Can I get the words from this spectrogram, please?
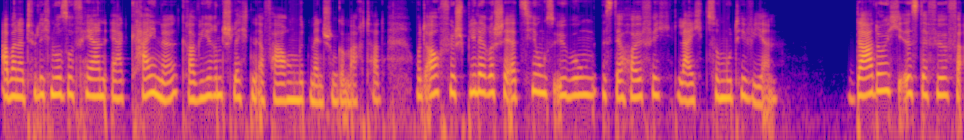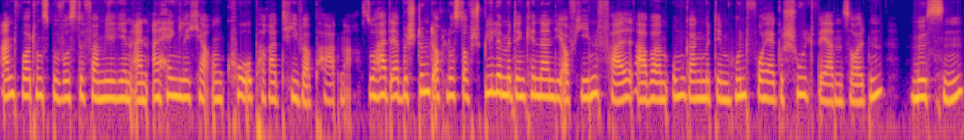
aber natürlich nur sofern er keine gravierend schlechten Erfahrungen mit Menschen gemacht hat. Und auch für spielerische Erziehungsübungen ist er häufig leicht zu motivieren. Dadurch ist er für verantwortungsbewusste Familien ein anhänglicher und kooperativer Partner. So hat er bestimmt auch Lust auf Spiele mit den Kindern, die auf jeden Fall aber im Umgang mit dem Hund vorher geschult werden sollten, müssen.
